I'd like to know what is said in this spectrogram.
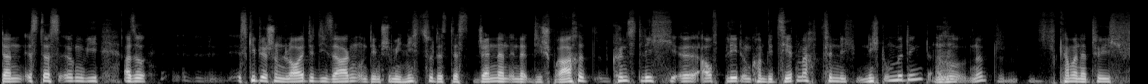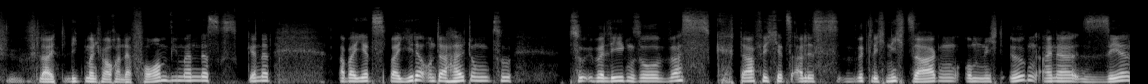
dann ist das irgendwie, also es gibt ja schon Leute, die sagen, und dem stimme ich nicht zu, dass das Gendern in der, die Sprache künstlich äh, aufbläht und kompliziert macht, finde ich nicht unbedingt. Also, ne, das kann man natürlich, vielleicht liegt manchmal auch an der Form, wie man das gendert. Aber jetzt bei jeder Unterhaltung zu, zu überlegen, so, was darf ich jetzt alles wirklich nicht sagen, um nicht irgendeiner sehr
